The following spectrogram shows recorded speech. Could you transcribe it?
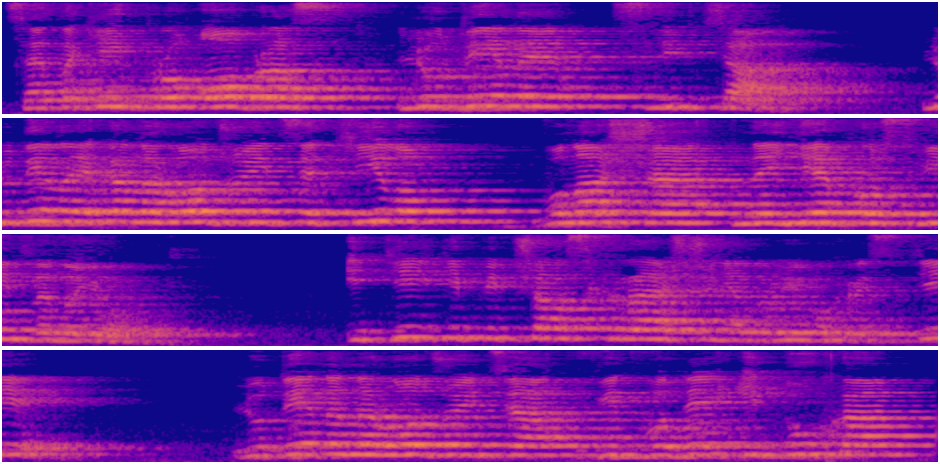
Це такий прообраз людини сліпця. Людина, яка народжується тілом, вона ще не є просвітленою. І тільки під час хрещення, дорогі во Христі, людина народжується від води і духа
